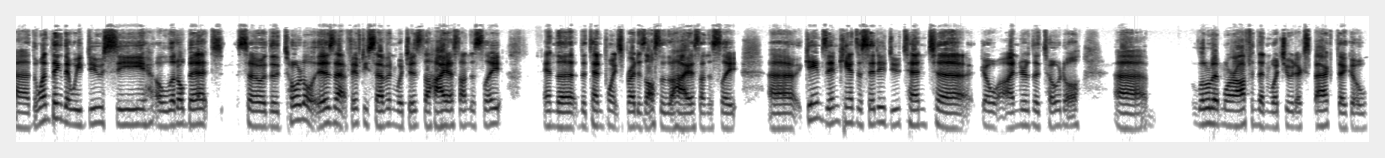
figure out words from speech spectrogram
Uh, the one thing that we do see a little bit, so the total is at 57, which is the highest on the slate and the the 10 point spread is also the highest on the slate. Uh, games in Kansas City do tend to go under the total uh, a little bit more often than what you would expect. They go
